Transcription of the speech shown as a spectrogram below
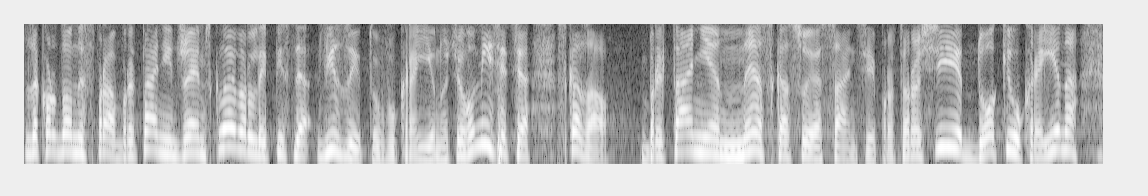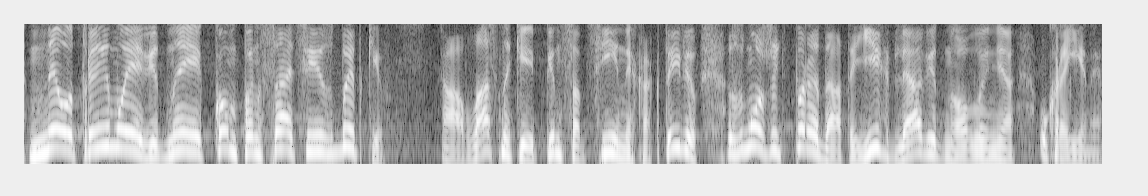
закордонних справ Британії Джеймс Клеверлі після візиту в Україну цього місяця сказав: Британія не скасує санкції проти Росії, доки Україна не отримує від неї компенсації збитків. А власники пінсаційних активів зможуть передати їх для відновлення України.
